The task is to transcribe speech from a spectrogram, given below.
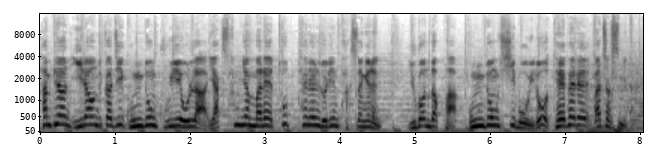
한편 2라운드까지 공동 9위에 올라 약 3년 만에 톱10을 누린 박성현은 6언더파 공동 15위로 대회를 마쳤습니다.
